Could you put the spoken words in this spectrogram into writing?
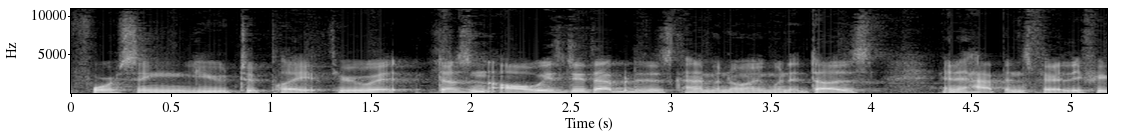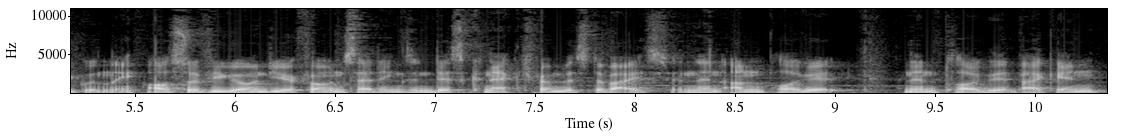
forcing you to play it through it. it. Doesn't always do that, but it is kind of annoying when it does, and it happens fairly frequently. Also, if you go into your phone settings and disconnect from this device and then unplug it and then plug it back in,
